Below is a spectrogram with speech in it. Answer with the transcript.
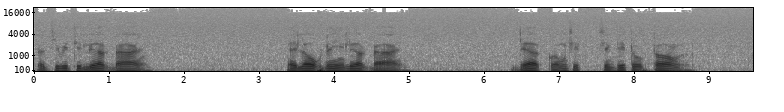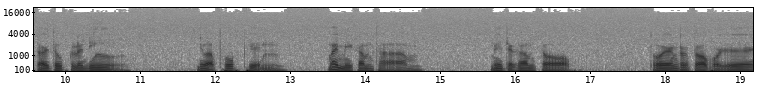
เป็นชีวิตที่เลือกได้ ในโลกนี้เลือกได้ เลือกของที่สิ่งที่ถูกต้องได้ทุกกรณี นี่ว่าพบเห็น ไม่มีคำถาม มีแต่คำตอบ ตัวเองต้องตอบตัวเอง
